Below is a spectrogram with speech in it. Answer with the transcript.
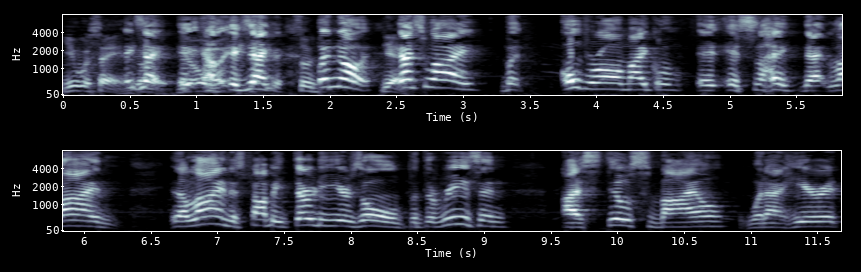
you were saying Exactly. Uh, exactly. So- but no, yeah. that's why. But overall, Michael, it, it's like that line. The line is probably 30 years old, but the reason I still smile when I hear it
